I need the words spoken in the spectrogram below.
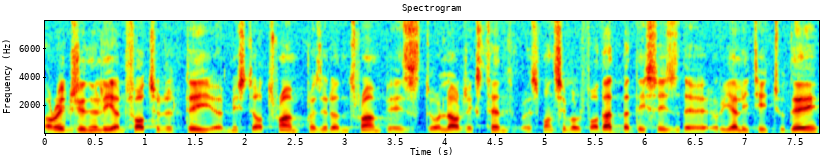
Originally, unfortunately, uh, Mr. Trump, President Trump, is to a large extent responsible for that, but this is the reality today.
